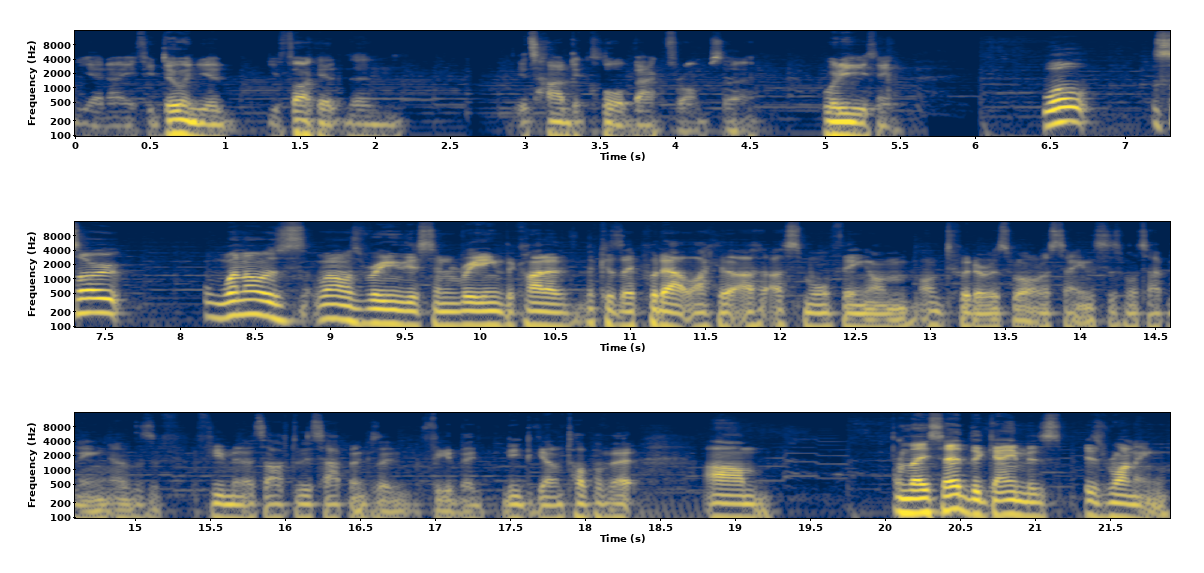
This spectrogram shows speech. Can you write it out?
you know if you're doing your you fuck it, then it's hard to claw back from. So, what do you think? Well, so when I was when I was reading this and reading the kind of because they put out like a, a small thing on on Twitter as well, and I was saying this is what's happening. Uh, there's a few minutes after this happened because I figured they need to get on top of it. Um, and they said the game is is running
